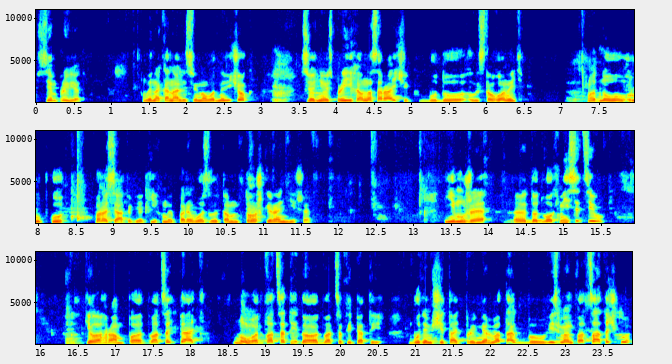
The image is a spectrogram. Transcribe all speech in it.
Всім привіт! Ви на каналі Свіноводновичок. Сьогодні ось приїхав на сарайчик, буду листогонити одну групку поросяток, яких ми перевозили там трошки раніше. Їм уже е, до двох місяців, кілограм по 25, ну, від 20 до 25. Будемо вважати примерно так, бо візьмемо двадцяточку,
